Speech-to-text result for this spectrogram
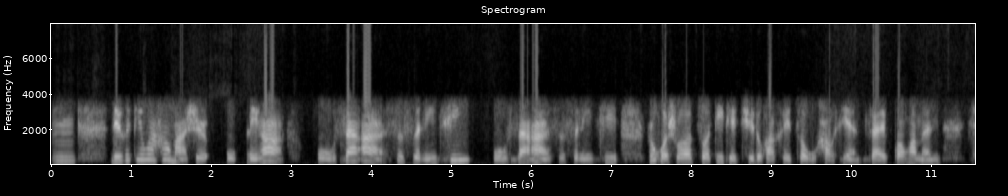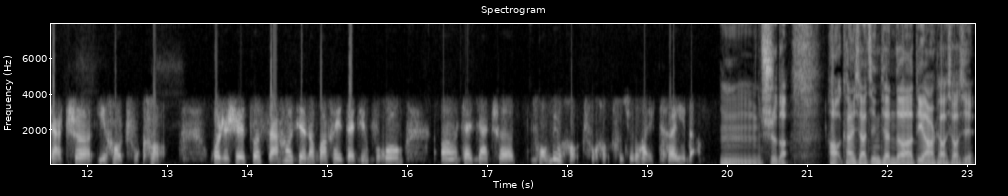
嗯，留个电话号码是五零二五三二四四零七。五三二四四零七，如果说坐地铁去的话，可以坐五号线，在光化门下车一号出口；或者是坐三号线的话，可以在景福宫，嗯，再下车从六号出口出去的话也可以的。嗯，是的。好看一下今天的第二条消息。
